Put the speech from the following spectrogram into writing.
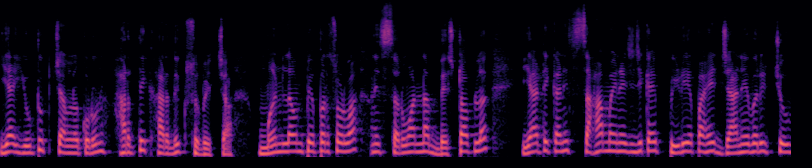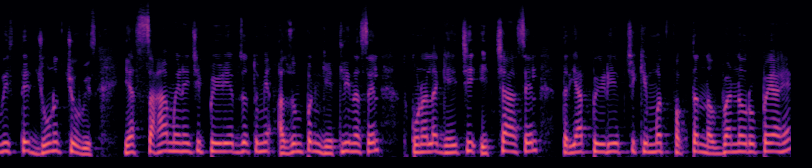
या यूट्यूब चॅनलकडून हार्दिक हार्दिक शुभेच्छा. मन लावून पेपर सोडवा आणि सर्वांना बेस्ट ऑफ लक या ठिकाणी सहा महिन्याची जी काही पी डी एफ आहे जानेवारी चोवीस ते जून चोवीस या सहा महिन्याची पी डी एफ जर तुम्ही अजून पण घेतली नसेल कोणाला घ्यायची इच्छा असेल तर या पी डी एफची किंमत फक्त नव्याण्णव रुपये आहे.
